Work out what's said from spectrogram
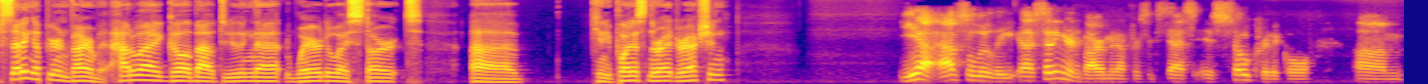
setting up your environment, how do I go about doing that? Where do I start? Uh, can you point us in the right direction? Yeah, absolutely. Uh, setting your environment up for success is so critical um,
